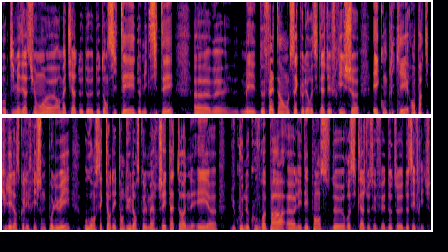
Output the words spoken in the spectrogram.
optimisation euh, en matière de, de- de densité, de mixité. Euh, mais de fait, hein, on le sait que le recyclage des friches euh, est compliqué, en particulier lorsque les friches sont polluées ou en secteur détendu lorsque le marché tâtonne et euh, du coup ne couvre pas euh, les dépenses de recyclage de ces friches.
